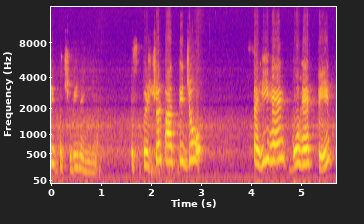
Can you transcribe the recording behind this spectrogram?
पे कुछ भी नहीं है। स्पिरिचुअल पाथ पे जो सही है वो है फेथ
